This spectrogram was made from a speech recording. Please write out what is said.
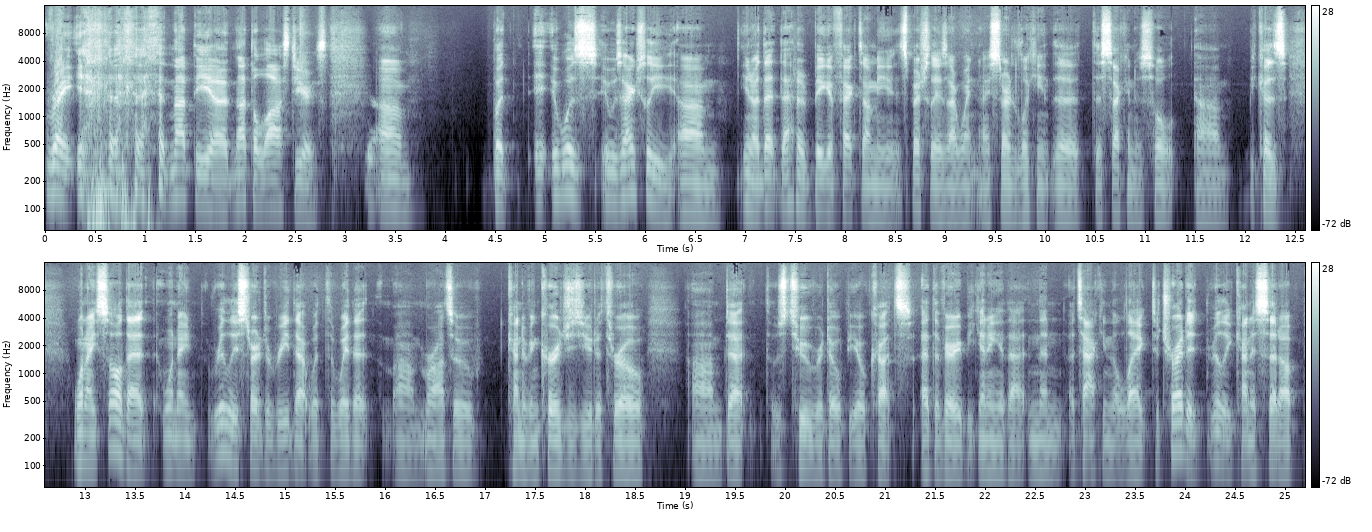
right, not the uh, not the lost years. Yeah. Um, but it, it was it was actually um, you know that that had a big effect on me, especially as I went and I started looking at the the second assault um, because when I saw that when I really started to read that with the way that um, Marozzo kind of encourages you to throw um, that those two ridoppio cuts at the very beginning of that, and then attacking the leg to try to really kind of set up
